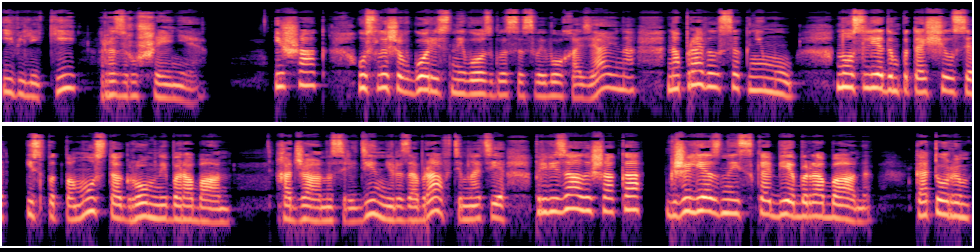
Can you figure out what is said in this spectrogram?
и велики разрушения. Ишак, услышав горестные возгласы своего хозяина, направился к нему, но следом потащился из-под помоста огромный барабан. Хаджана Средин, не разобрав в темноте, привязал Ишака к железной скобе барабана, которым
